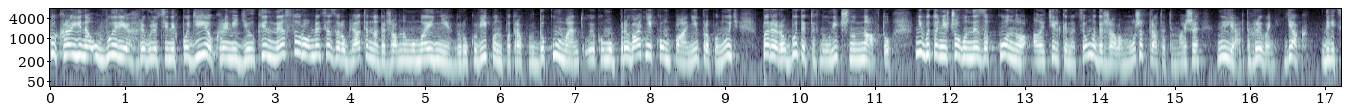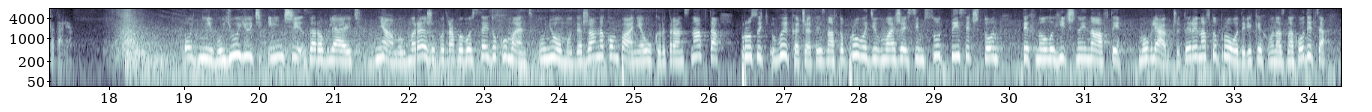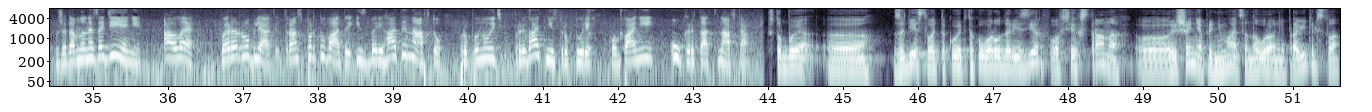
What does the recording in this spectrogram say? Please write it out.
Поки країна у вирі революційних подій, окремі ділки не соромляться заробляти на державному майні. До руку вікон потрапив документ, у якому приватні компанії пропонують переробити технологічну нафту. Нібито нічого незаконного, але тільки на цьому держава може втратити майже мільярд гривень. Як? Дивіться далі. Одні воюють, інші заробляють. Днями в мережу потрапив ось цей документ. У ньому державна компанія «Укртранснафта» просить викачати з нафтопроводів майже 700 тисяч тонн технологічної нафти. Мовляв, чотири нафтопроводи, в яких вона знаходиться, вже давно не задіяні. Але переробляти, транспортувати і зберігати нафту пропонують приватній структурі компанії «Укртатнафта». Чтобы э, задействовать такой, такого рода резерв во всех странах, э, решение принимается на уровне правительства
